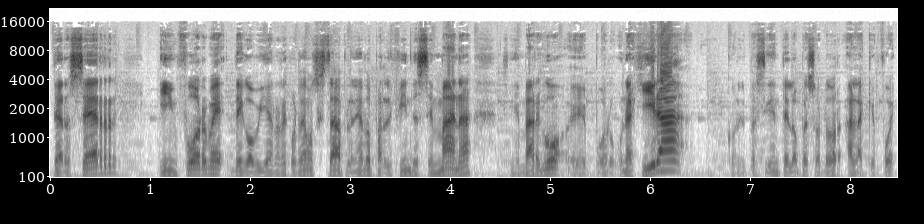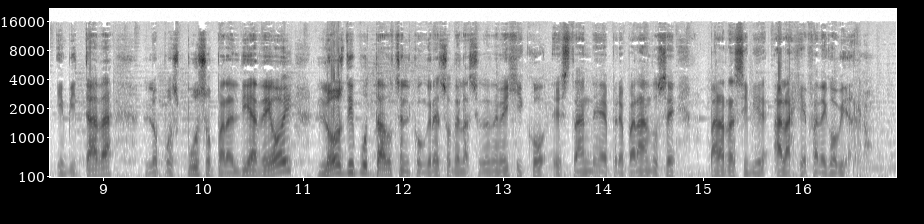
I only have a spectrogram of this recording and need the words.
tercer informe de gobierno. Recordemos que estaba planeado para el fin de semana, sin embargo, eh, por una gira con el presidente López Obrador a la que fue invitada, lo pospuso para el día de hoy. Los diputados en el Congreso de la Ciudad de México están eh, preparándose para recibir a la jefa de gobierno.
